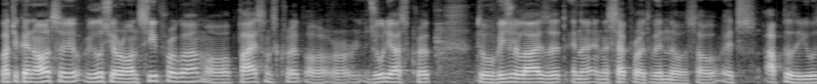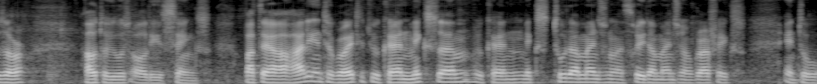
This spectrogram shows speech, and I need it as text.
But you can also use your own C program or Python script or, or Julia script to visualize it in a, in a separate window. So it's up to the user how to use all these things. But they are highly integrated. You can mix them. You can mix two-dimensional and three-dimensional graphics into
